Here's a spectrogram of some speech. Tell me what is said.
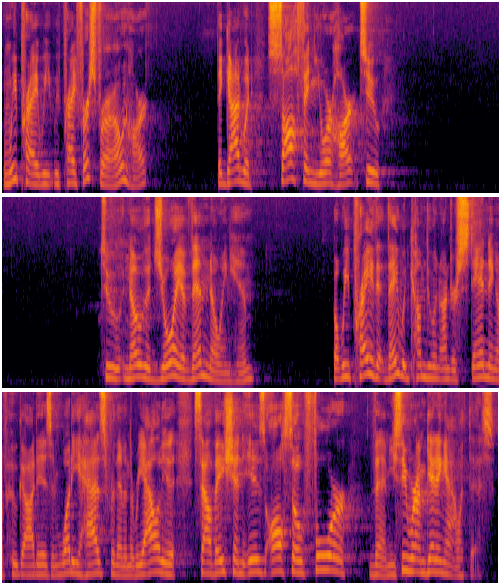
When we pray, we, we pray first for our own heart. That God would soften your heart to, to know the joy of them knowing Him. But we pray that they would come to an understanding of who God is and what He has for them and the reality that salvation is also for them. You see where I'm getting at with this?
